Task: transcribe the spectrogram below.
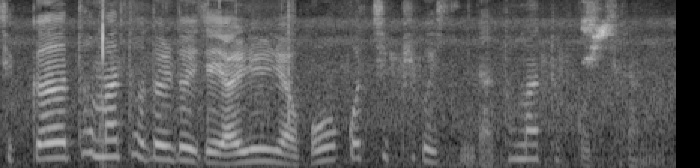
지금 토마토들도 이제 열리려고 꽃이 피고 있습니다. 토마토 꽃이랍니다.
